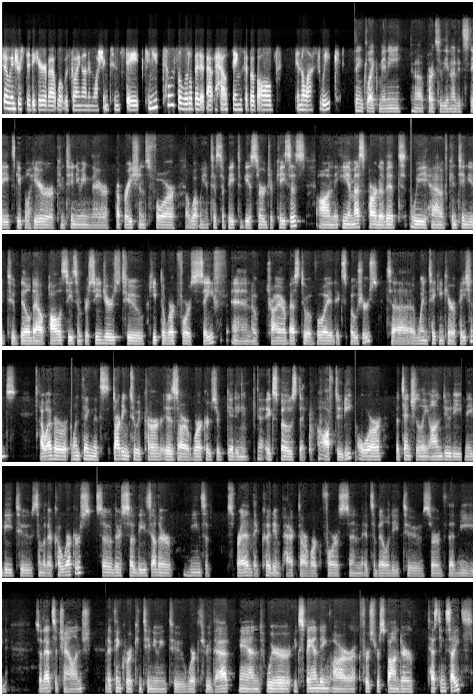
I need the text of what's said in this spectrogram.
so interested to hear about what was going on in Washington state. Can you tell us a little bit about how things have evolved in the last week? I think, like many uh, parts of the United States, people here are continuing their preparations for uh, what we anticipate to be a surge of cases. On the EMS part of it, we have continued to build out policies and procedures to keep the workforce safe and uh, try our best to avoid exposures to, uh, when taking care of patients. However, one thing that's starting to occur is our workers are getting uh, exposed at off duty or potentially on duty maybe to some of their coworkers. So there's so these other means of spread that could impact our workforce and its ability to serve the need. So that's a challenge. I think we're continuing to work through that and we're expanding our first responder testing sites.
